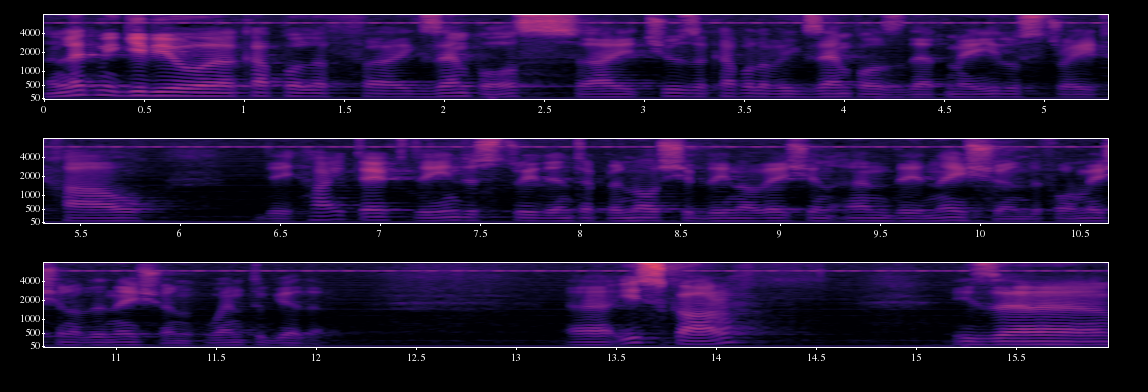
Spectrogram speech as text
And let me give you a couple of uh, examples. I choose a couple of examples that may illustrate how the high tech, the industry, the entrepreneurship, the innovation, and the nation, the formation of the nation, went together. Uh, ISCAR is, uh,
